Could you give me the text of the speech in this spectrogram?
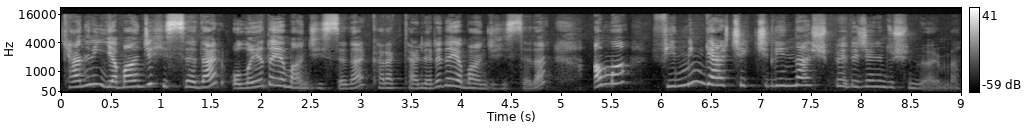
kendini yabancı hisseder. Olaya da yabancı hisseder. Karakterlere de yabancı hisseder. Ama filmin gerçekçiliğinden şüphe edeceğini düşünmüyorum ben.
